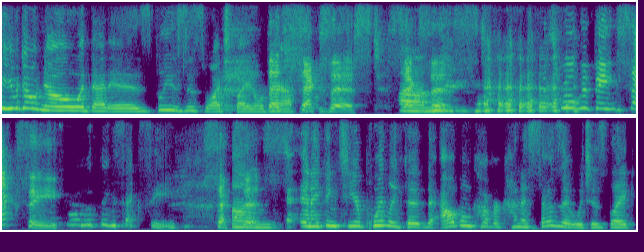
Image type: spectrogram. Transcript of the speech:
you don't know what that is, please just watch Spinal Tap. That's sexist. Um, sexist. Um, What's wrong with being sexy? What's wrong with being sexy? Sexist. Um, and I think to your point, like the, the album cover kind of says it, which is like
